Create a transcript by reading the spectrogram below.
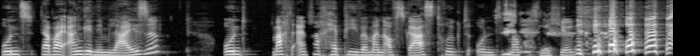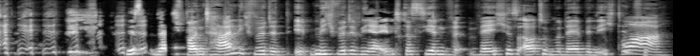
und dabei angenehm leise und macht einfach happy, wenn man aufs Gas drückt und man muss lächeln. Bist du das spontan? Ich würde, mich würde mir interessieren, welches Automodell bin ich denn? Boah.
